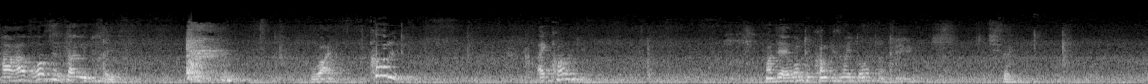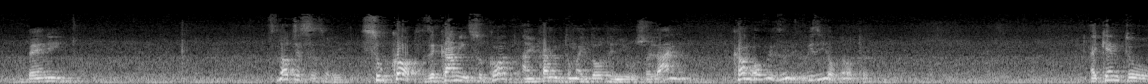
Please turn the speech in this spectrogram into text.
Harav Rosenthal in Haifa. Why? Call. I called you. Mother, I want to come with my daughter. She said, Benny, it's not necessary. Sukkot, the coming Sukkot, I'm coming to my daughter in Yerushalayim. Come over with, with your daughter. I came to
